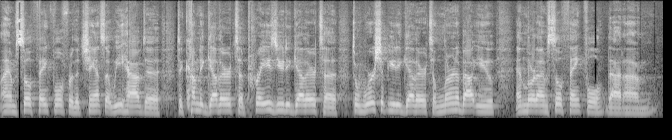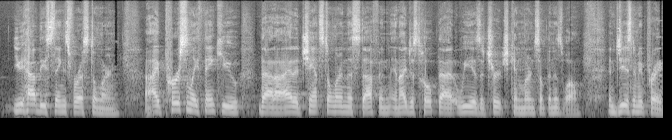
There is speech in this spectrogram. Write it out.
I am so thankful for the chance that we have to, to come together, to praise you together, to, to worship you together, to learn about you. And Lord, I'm so thankful that um, you have these things for us to learn. I personally thank you that I had a chance to learn this stuff, and, and I just hope that we as a church can learn something as well. In Jesus' name we pray.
